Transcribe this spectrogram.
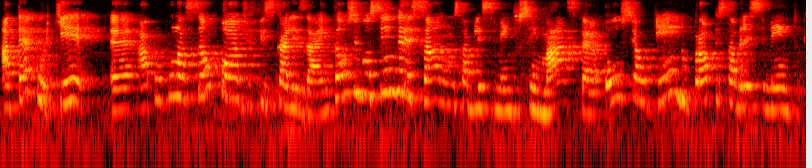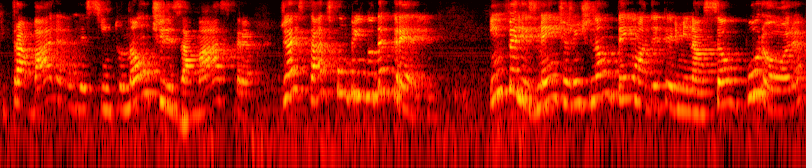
Até porque é, a população pode fiscalizar. Então, se você ingressar num estabelecimento sem máscara, ou se alguém do próprio estabelecimento que trabalha no recinto não utilizar máscara, já está descumprindo o decreto. Infelizmente, a gente não tem uma determinação por hora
